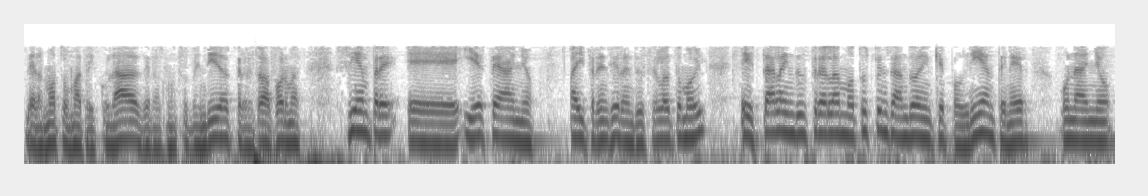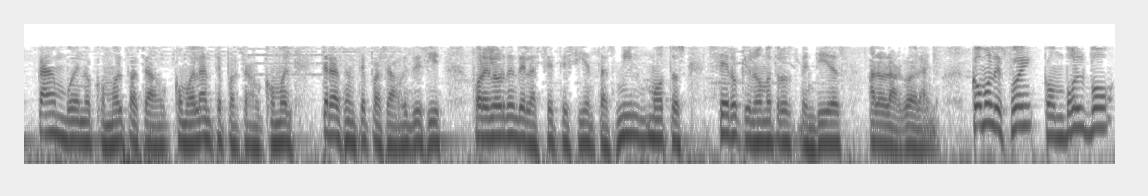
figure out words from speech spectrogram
de las motos matriculadas, de las motos vendidas, pero de todas formas siempre eh, y este año a diferencia de la industria del automóvil, está la industria de las motos pensando en que podrían tener un año tan bueno como el pasado, como el antepasado, como el tras antepasado, es decir, por el orden de las 700 mil motos cero kilómetros vendidas a lo largo del año. ¿Cómo les fue con Volvo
